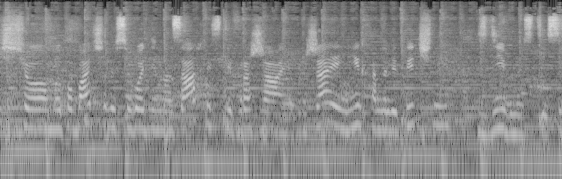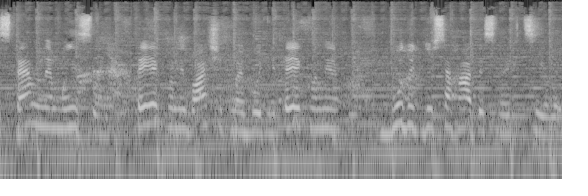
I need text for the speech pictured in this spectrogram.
Що ми побачили сьогодні на захисті, вражає, вражає їх аналітичні здібності, системне мислення, те, як вони бачать майбутнє, те, як вони будуть досягати своїх цілей.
